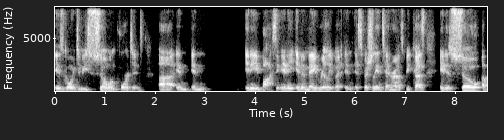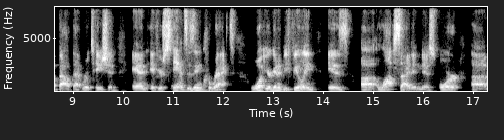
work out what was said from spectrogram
is going to be so important uh, in in any boxing, any MMA really, but in, especially in 10 rounds because it is so about that rotation. And if your stance is incorrect, what you're going to be feeling is uh, lopsidedness or uh,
